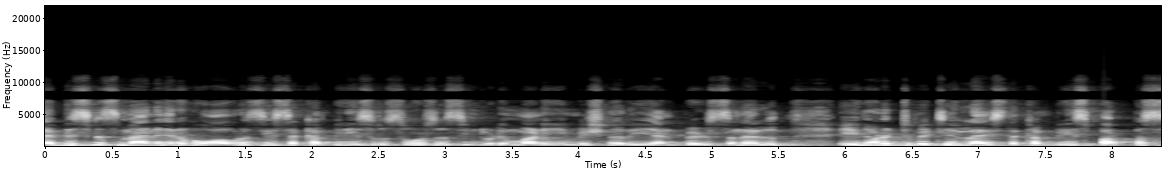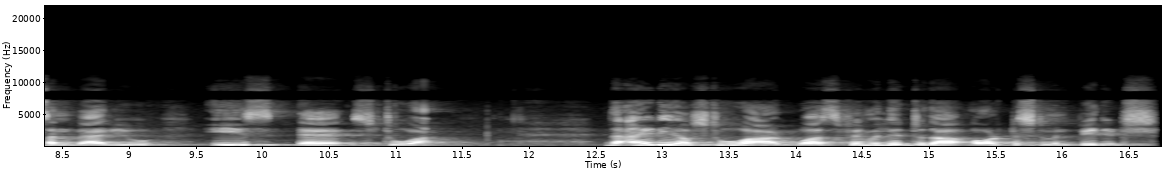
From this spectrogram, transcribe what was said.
A business manager who oversees a company's resources, including money, machinery, and personnel, in order to materialize the company's purpose and value, is a steward. The idea of steward was familiar to the Old Testament periods.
